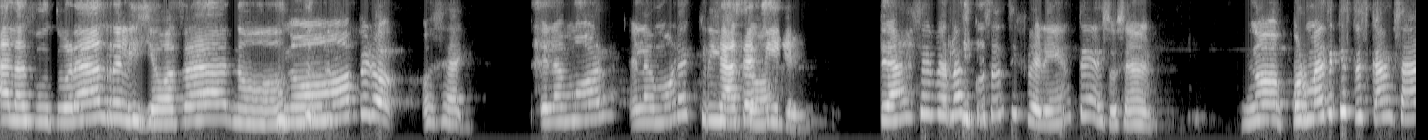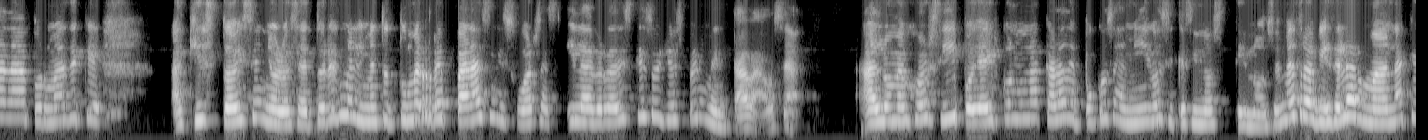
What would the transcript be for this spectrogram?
a las futuras religiosas, no. No, pero, o sea, el amor, el amor a Cristo... Te hace fiel. Te hace ver las cosas diferentes, o sea, no, por más de que estés cansada, por más de que aquí estoy, Señor, o sea, tú eres mi alimento, tú me reparas mis fuerzas. Y la verdad es que eso yo experimentaba, o sea, a lo mejor sí, podía ir con una cara de pocos amigos y que si no, que no se me atraviese la hermana que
